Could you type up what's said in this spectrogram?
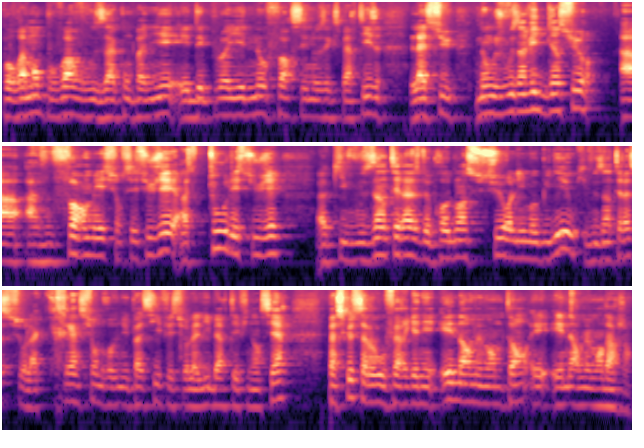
pour vraiment pouvoir vous accompagner et déployer nos forces et nos expertises là-dessus. Donc je vous invite bien sûr à, vous former sur ces sujets, à tous les sujets euh, qui vous intéressent de près ou de loin sur l'immobilier ou qui vous intéressent sur la création de revenus passifs et sur la liberté financière parce que ça va vous faire gagner énormément de temps et énormément d'argent.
